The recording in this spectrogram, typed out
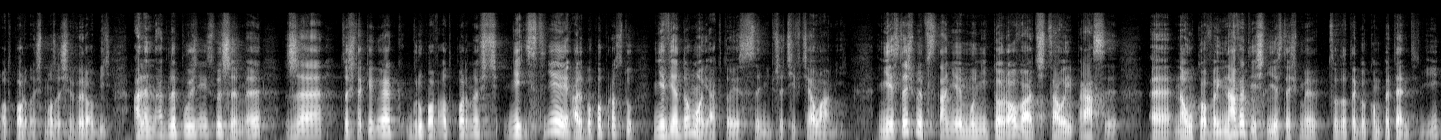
odporność może się wyrobić, ale nagle później słyszymy, że coś takiego jak grupowa odporność nie istnieje, albo po prostu nie wiadomo, jak to jest z tymi przeciwciałami. Nie jesteśmy w stanie monitorować całej prasy e, naukowej, nawet jeśli jesteśmy co do tego kompetentni,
